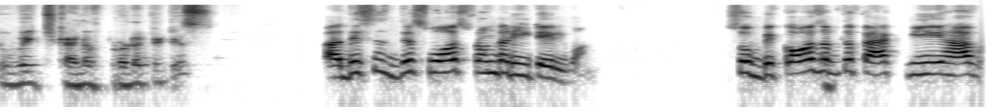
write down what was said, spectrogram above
to which kind of product it is? Uh, this is this was from the retail one. So because of the fact we have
